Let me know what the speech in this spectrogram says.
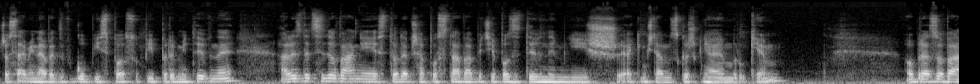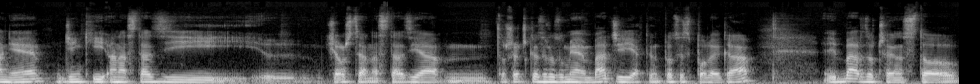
czasami nawet w głupi sposób i prymitywny, ale zdecydowanie jest to lepsza postawa bycie pozytywnym niż jakimś tam zgorzkniałym mrukiem. Obrazowanie dzięki Anastazji, y, książce Anastazja, mm, troszeczkę zrozumiałem bardziej, jak ten proces polega. Y, Bardzo często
